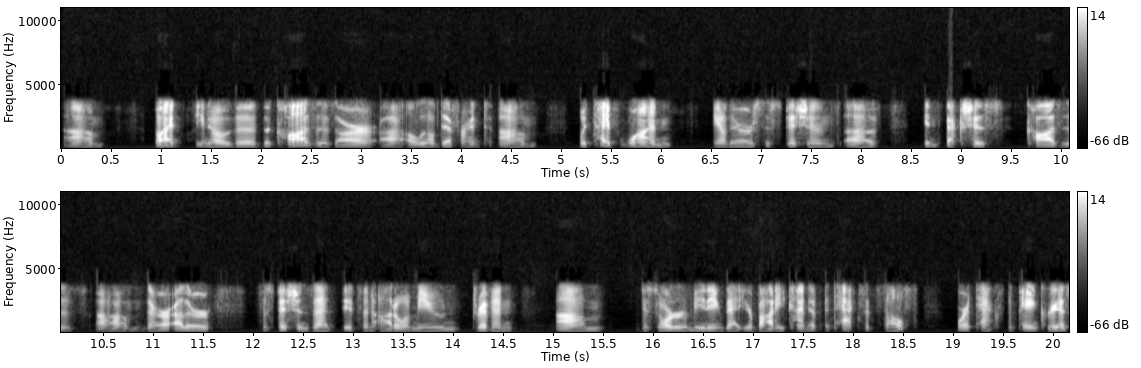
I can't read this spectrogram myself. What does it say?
Um, but, you know, the, the causes are uh, a little different. Um, with type 1, you know, there are suspicions of infectious causes. Um, there are other suspicions that it's an autoimmune driven um, disorder, meaning that your body kind of attacks itself or attacks the pancreas.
